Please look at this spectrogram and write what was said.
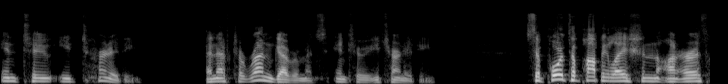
into eternity, enough to run governments into eternity. Support the population on earth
